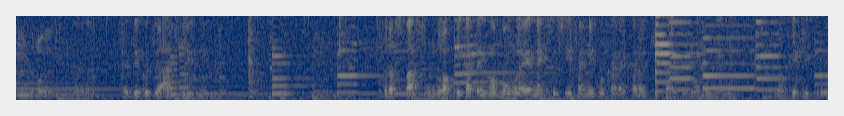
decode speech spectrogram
Android. Nah, jadi kudu asli nih. Terus pas Loki kata ngomong lah Nexus event itu gara-gara kita itu ngomong ini Loki di bro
